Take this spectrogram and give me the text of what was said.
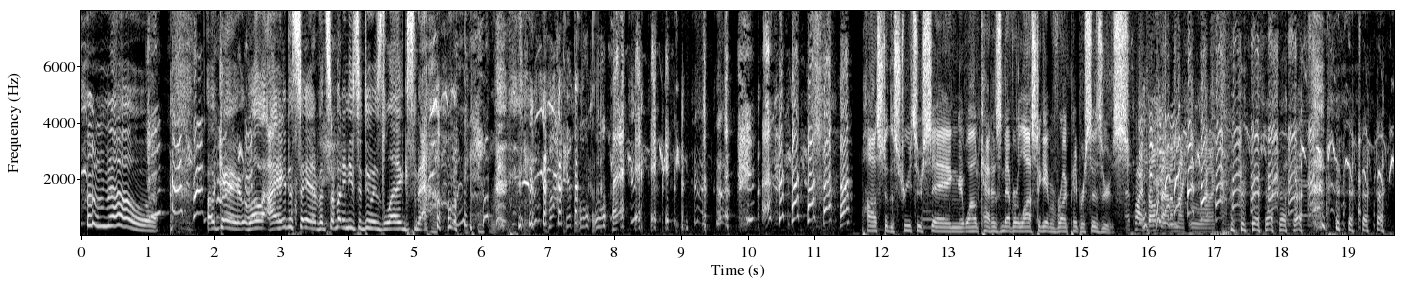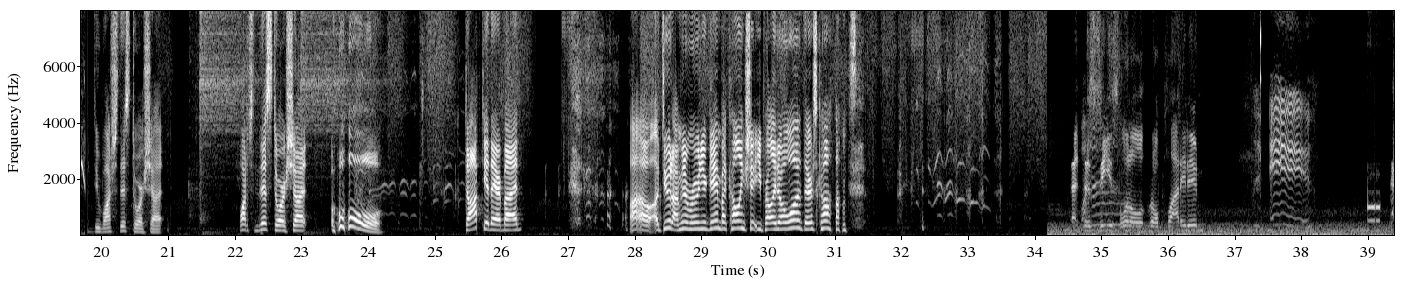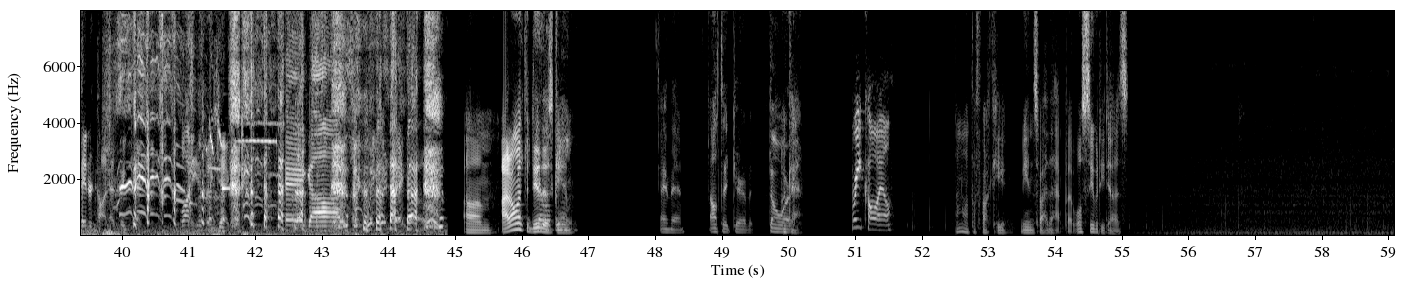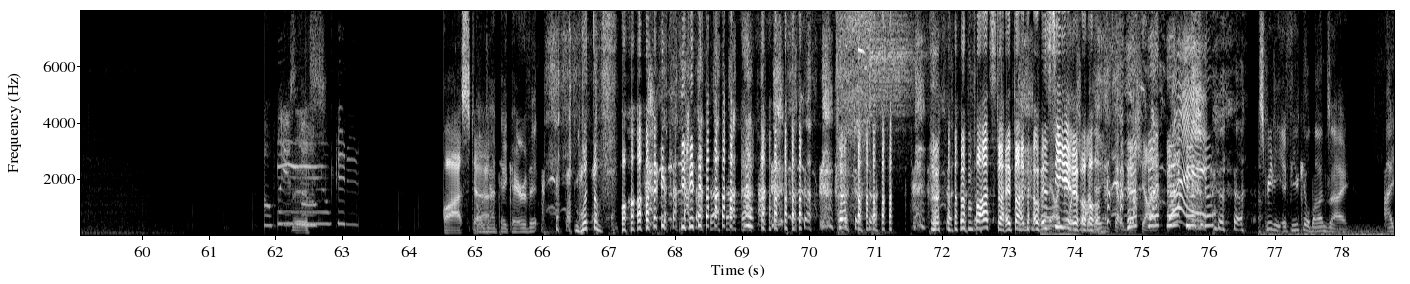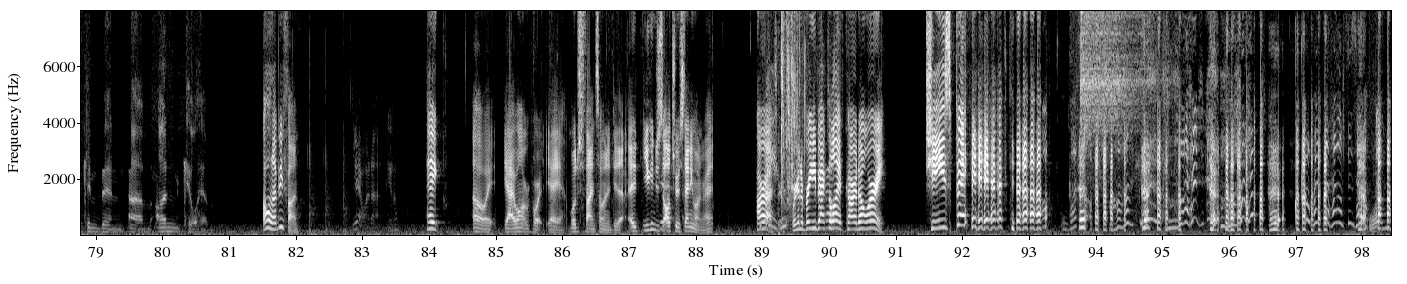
Oh no. Okay, well I hate to say it, but somebody needs to do his legs now. Pasta the streets are saying Wildcat has never lost a game of rock paper scissors. That's why I felt that. I'm like, ooh, I Dude, watch this door shut. Watch this door shut. Oh! Stopped you there, bud. Uh-oh. Oh, dude, I'm gonna ruin your game by calling shit you probably don't want. There's comms. That diseased little little platy dude. Tater tot has big dick. Platy has big dick. Hey guys. We good dick. Um, I don't want to do this game. Hey man, I'll take care of it. Don't worry. Okay. Recoil. I don't know what the fuck he means by that, but we'll see what he does. Oh, please This. no. Oh, Pasta. you gotta take care of it. what the fuck? Pasta, I thought that was you. Speedy, if you kill Bonsai, I can then um, unkill him. Oh, that'd be fun. Yeah, why not? You know. Hey. Oh wait, yeah, I won't report. Yeah, yeah, we'll just find someone to do that. You can just Yeah. altruist anyone, right? Kara, we're gonna bring you back to life, Kara. Don't worry. She's back. Oh, what the fuck? what? What? What the hell just happened?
